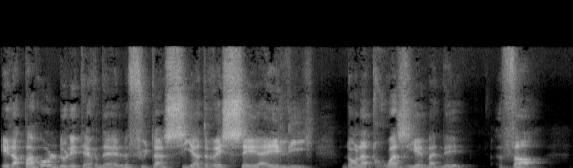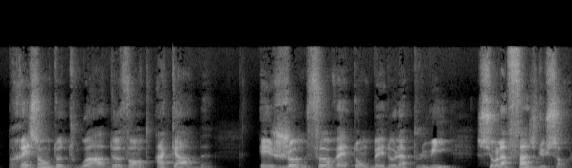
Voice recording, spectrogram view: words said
et la parole de l'Éternel fut ainsi adressée à Élie dans la troisième année. Va, présente-toi devant Akab, et je ferai tomber de la pluie sur la face du sol.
